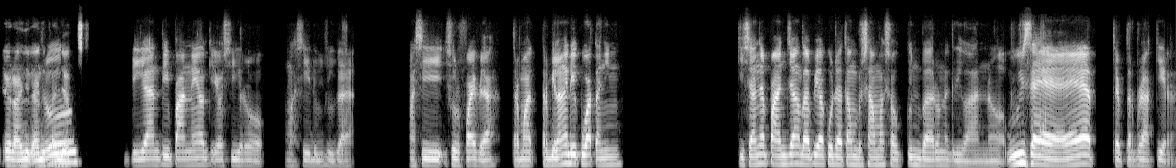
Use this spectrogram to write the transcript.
Yuk lanjut lanjut lanjut. Terus diganti panel Kiyoshiro masih hidup juga. Masih survive ya. Terma- terbilangnya dia kuat anjing. Kisahnya panjang tapi aku datang bersama Shogun baru negeri Wano. Buset, chapter berakhir.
